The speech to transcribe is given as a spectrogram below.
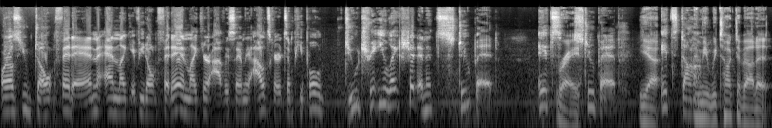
or else you don't fit in. And like if you don't fit in, like you're obviously on the outskirts, and people do treat you like shit, and it's stupid. It's Right. stupid. Yeah. It's dumb. I mean, we talked about it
